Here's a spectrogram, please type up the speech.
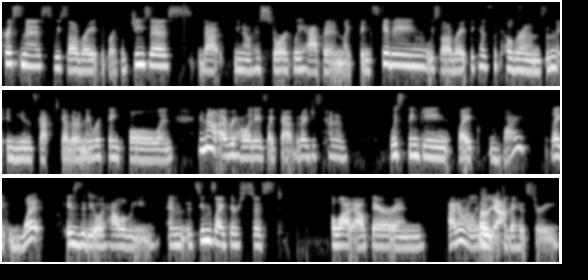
Christmas, we celebrate the birth of Jesus that, you know, historically happened. Like Thanksgiving, we celebrate because the pilgrims and the Indians got together and they were thankful. And, and not every holiday is like that, but I just kind of was thinking, like, why, like, what is the deal with Halloween? And it seems like there's just a lot out there and I don't really oh, know Oh, yeah. the history.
